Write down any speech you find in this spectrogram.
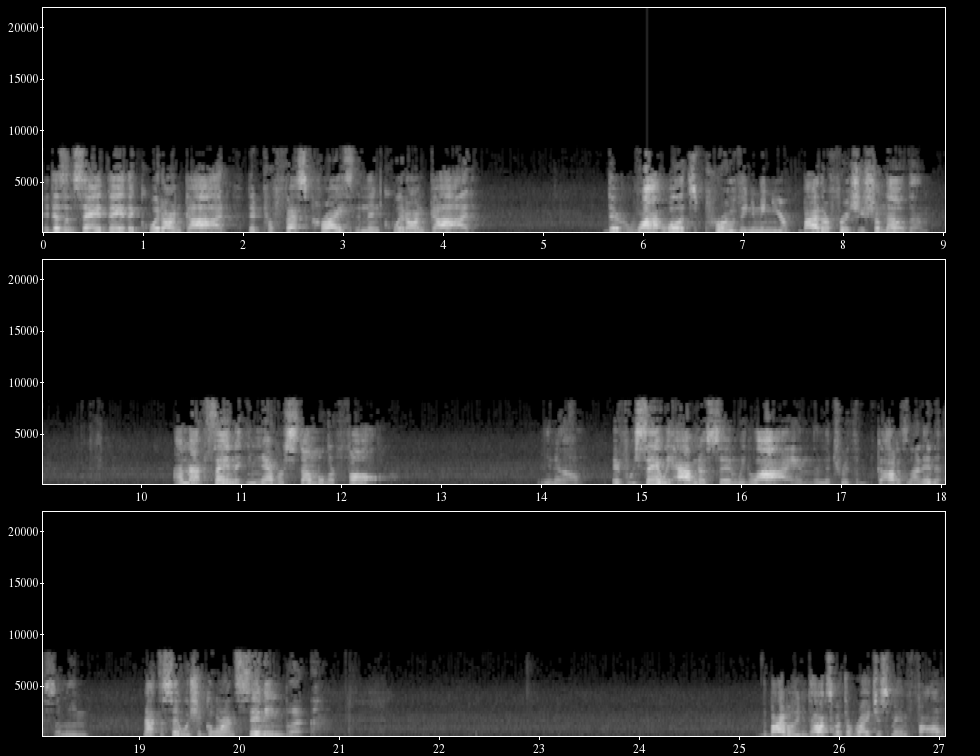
It doesn't say they that quit on God, that profess Christ and then quit on God. Why? Well, it's proving. I mean, by their fruits you shall know them. I'm not saying that you never stumble or fall. You know, if we say we have no sin, we lie, and, and the truth of God is not in us. I mean, not to say we should go around sinning, but the Bible even talks about the righteous man falling.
